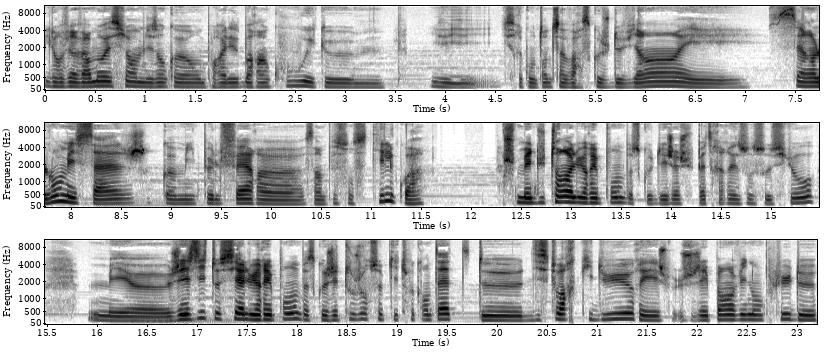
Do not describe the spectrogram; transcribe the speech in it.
Il revient vers moi aussi en me disant qu'on pourrait aller boire un coup et que il, il serait content de savoir ce que je deviens. Et c'est un long message, comme il peut le faire. Euh, c'est un peu son style, quoi. Je mets du temps à lui répondre parce que déjà je suis pas très réseaux sociaux, mais euh, j'hésite aussi à lui répondre parce que j'ai toujours ce petit truc en tête d'histoire qui dure et j'ai pas envie non plus de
